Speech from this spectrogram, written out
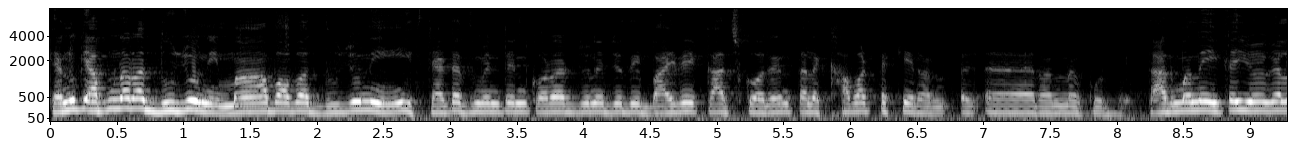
কেন কি আপনারা দুজনই, মা, বাবা দুজনই স্ট্যাটাস মেনটেন করার জন্য যদি বাইরে কাজ করেন, তাহলে খাবারটা কে রান্না করবে? তার মানে এটাই হয়ে গেল,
